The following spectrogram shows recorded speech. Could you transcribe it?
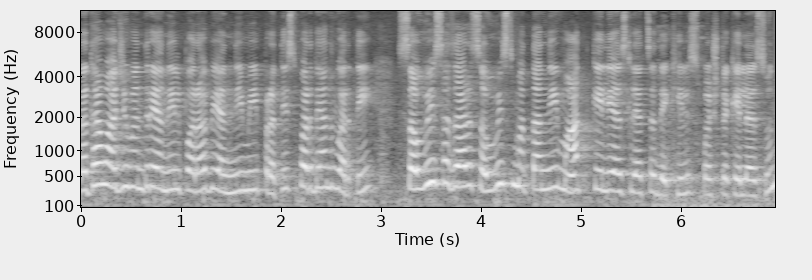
तथा माजी मंत्री अनिल परब यांनी मी प्रतिस्पर्ध्यांवरती सव्वीस हजार सव्वीस मतांनी मात केली असल्याचं देखील स्पष्ट केलं असून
